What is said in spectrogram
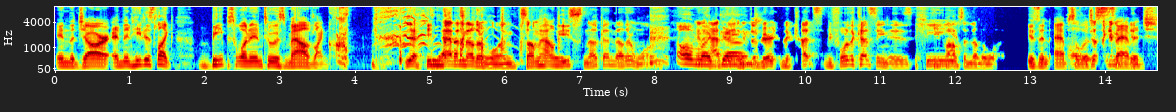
in the jar, and then he just like beeps one into his mouth, like. yeah, he had another one. Somehow he snuck another one. oh And my at the god! the very the cuts before the cutscene is he, He- pops another one. Is an absolute just like any savage.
